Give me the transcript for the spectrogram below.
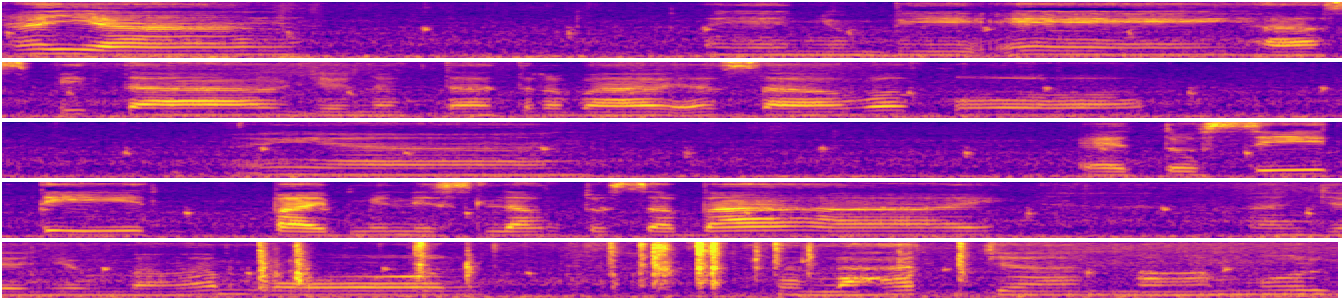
Ayan. Ayan yung BA, hospital. Diyan nagtatrabaho yung asawa ko. Ayan. Eto city. 5 minutes lang to sa bahay. Andyan yung mga mall. Sa lahat dyan. Mga mall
